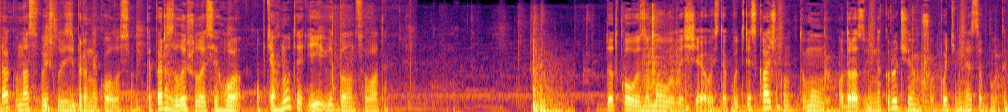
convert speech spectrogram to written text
Так у нас вийшло зібране колесо. Тепер залишилось його обтягнути і відбалансувати. Додатково замовили ще ось таку тріскачку, тому одразу її накручуємо, щоб потім не забути.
